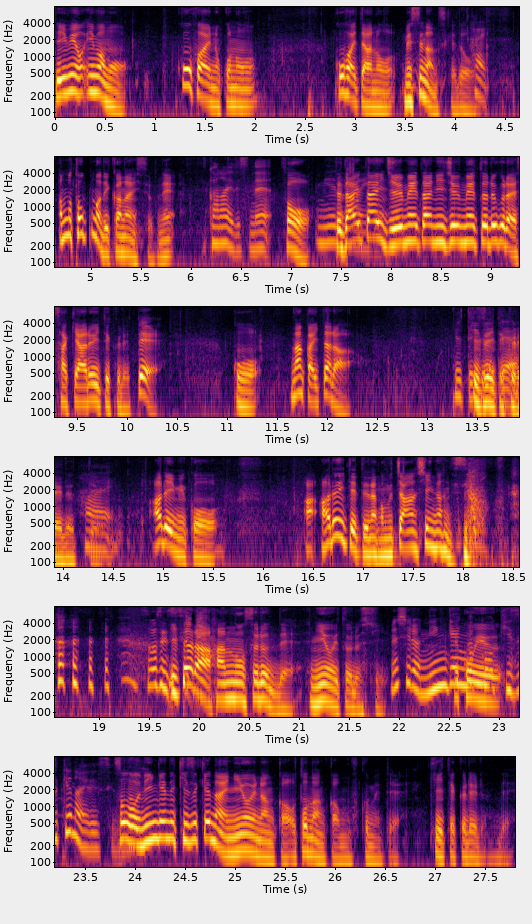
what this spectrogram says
で今今もコーファイのこのコーファイってあのメスなんですけど、はい。あんま遠くまで行かないんですよね。行かないですね。そう。で。で大体 10m20 メートルぐらい先歩いてくれてこうなんかいたら気づいてくれるっていう。はい、ある意味こうあ歩いててなんかむちゃ安心なんですよ。そうですよいたら反応するんで匂い取るし。むしろ人間がでこう気づけないですよね。そう人間で気づけない匂いなんか音なんかも含めて聞いてくれるんで。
